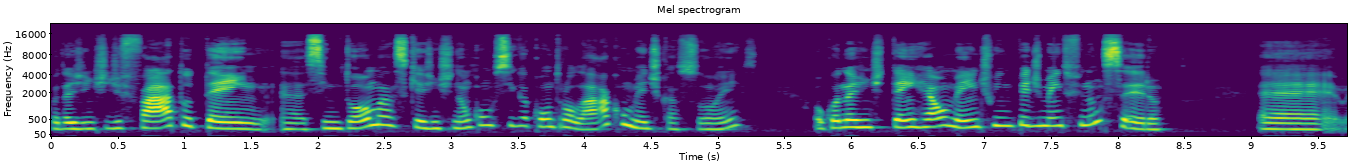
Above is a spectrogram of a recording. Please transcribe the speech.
quando a gente, de fato, tem eh, sintomas que a gente não consiga controlar com medicações, ou quando a gente tem realmente um impedimento financeiro. É,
